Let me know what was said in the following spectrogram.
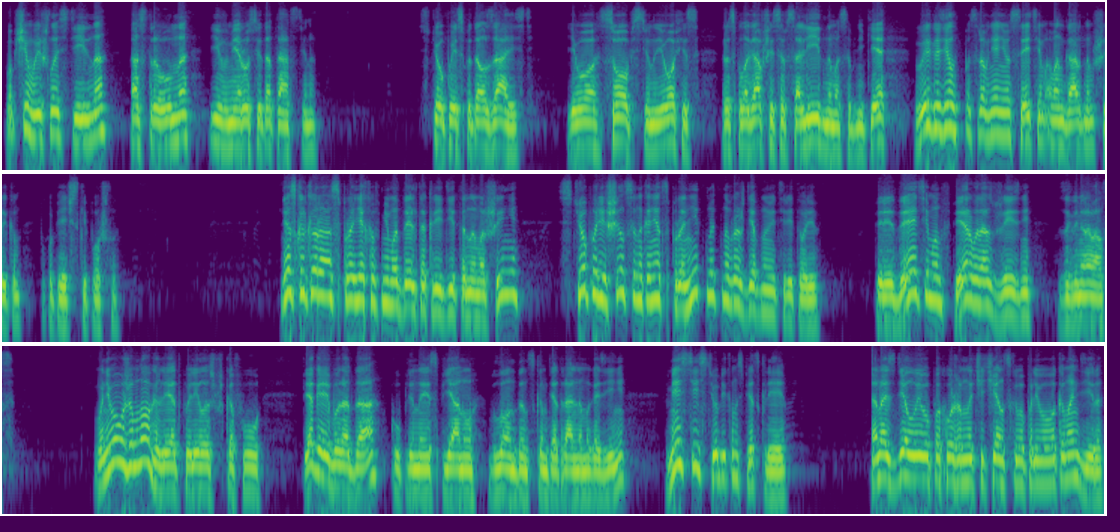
В общем, вышло стильно, остроумно и в меру святотатственно. Степа испытал зависть. Его собственный офис, располагавшийся в солидном особняке, выглядел по сравнению с этим авангардным шиком по-купечески пошло. Несколько раз, проехав мимо дельта кредита на машине, Степа решился, наконец, проникнуть на враждебную территорию. Перед этим он в первый раз в жизни загримировался. У него уже много лет пылилась в шкафу пегая борода, купленная с пьяну в лондонском театральном магазине, вместе с тюбиком спецклея. Она сделала его похожим на чеченского полевого командира.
